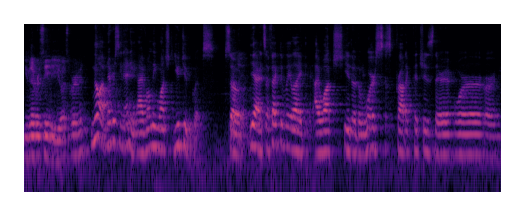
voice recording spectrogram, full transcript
You've never seen the US version? No, I've never seen any. I've only watched YouTube clips. So yeah, it's effectively like I watch either the worst product pitches there were, or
